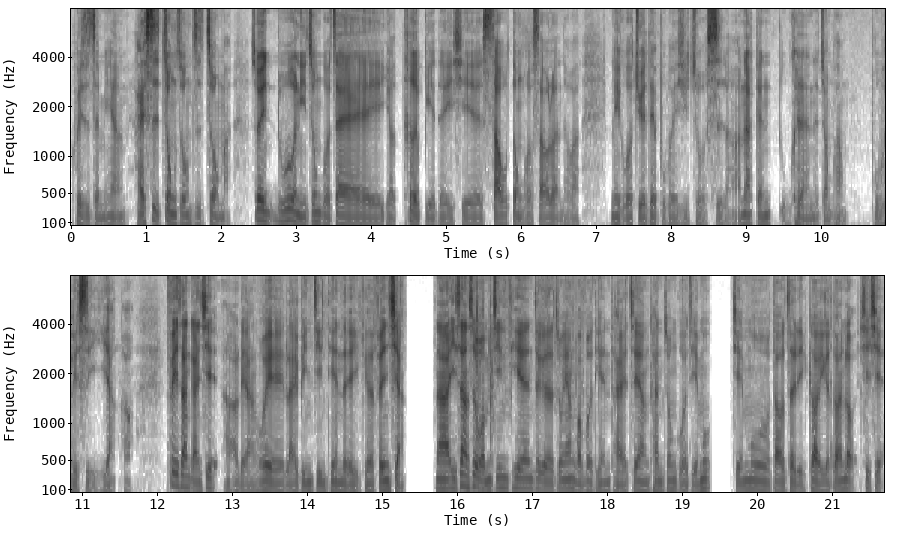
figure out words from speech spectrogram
会是怎么样？还是重中之重嘛？所以，如果你中国在有特别的一些骚动或骚乱的话，美国绝对不会去做事啊。那跟乌克兰的状况不会是一样哈。非常感谢啊两位来宾今天的一个分享。那以上是我们今天这个中央广播电台《这样看中国》节目，节目到这里告一个段落，谢谢。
